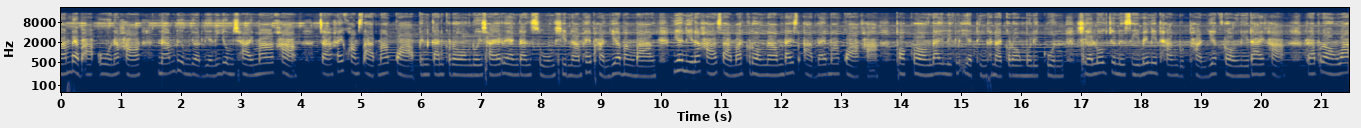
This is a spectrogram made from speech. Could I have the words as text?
น้ำแบบ RO นะคะ น้ำดื่มหยอดเหรียญนิยมใช้มากค่ะ จะให้ความสะอาดมากกว่า เป็นการกรองโดยใช้แรงดันสูง ฉีดน้ำให้ผ่านเยื่อบางๆ เยื่อนี้นะคะสามารถกรองน้ำได้สะอาดได้มากกว่าค่ะ เพราะกรองได้ลึกละเอียดถึงขนาดกรองโมเลกุล เชื้อโรคจุลินทรีย์ไม่มีทางดูดผ่านเยื่อกรองนี้ได้ค่ะ รับรองว่า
